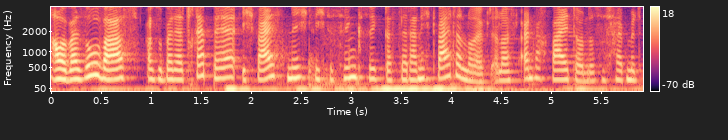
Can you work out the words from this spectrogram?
Aber bei sowas, also bei der Treppe, ich weiß nicht, wie ich das hinkriege, dass der da nicht weiterläuft. Er läuft einfach weiter und das ist halt mit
